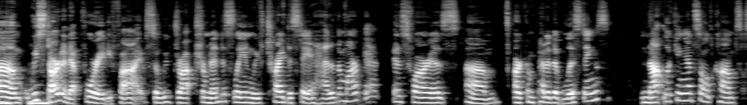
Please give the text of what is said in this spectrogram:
Um, we started at 485, so we've dropped tremendously, and we've tried to stay ahead of the market as far as um, our competitive listings. Not looking at sold comps,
